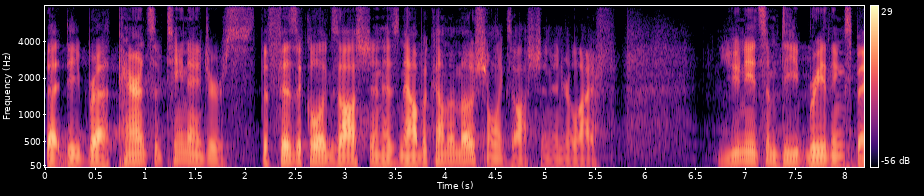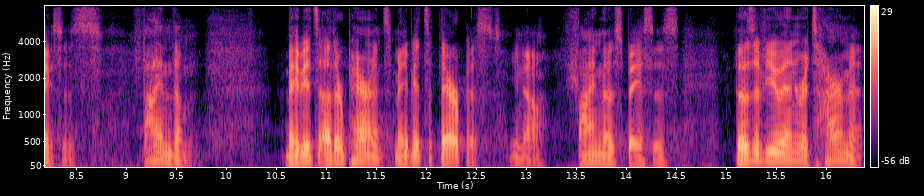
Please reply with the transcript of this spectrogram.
that deep breath. Parents of teenagers, the physical exhaustion has now become emotional exhaustion in your life. You need some deep breathing spaces. Find them. Maybe it's other parents, maybe it's a therapist, you know. Find those spaces. Those of you in retirement,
